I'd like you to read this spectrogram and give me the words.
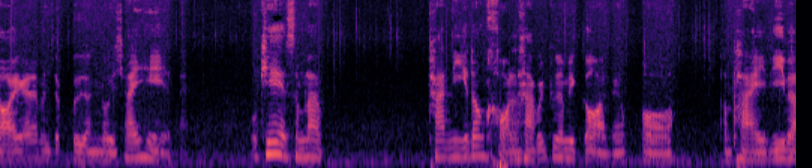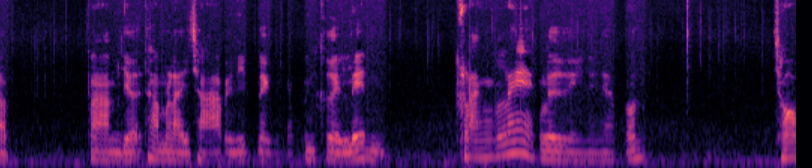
ร้อยก็ได้มันจะเปลืองโดยใช่เหตุนะโอเคสำหรับพาร์ทนี้ก็ต้องขอลาเพื่อนๆไปก่อนนะครับขออภัยที่แบบฟาร์มเยอะทำอะไรช้าไปนิดหนึ่งเพิ่งเคยเล่นครั้งแรกเลยนะครับก็ชอบ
